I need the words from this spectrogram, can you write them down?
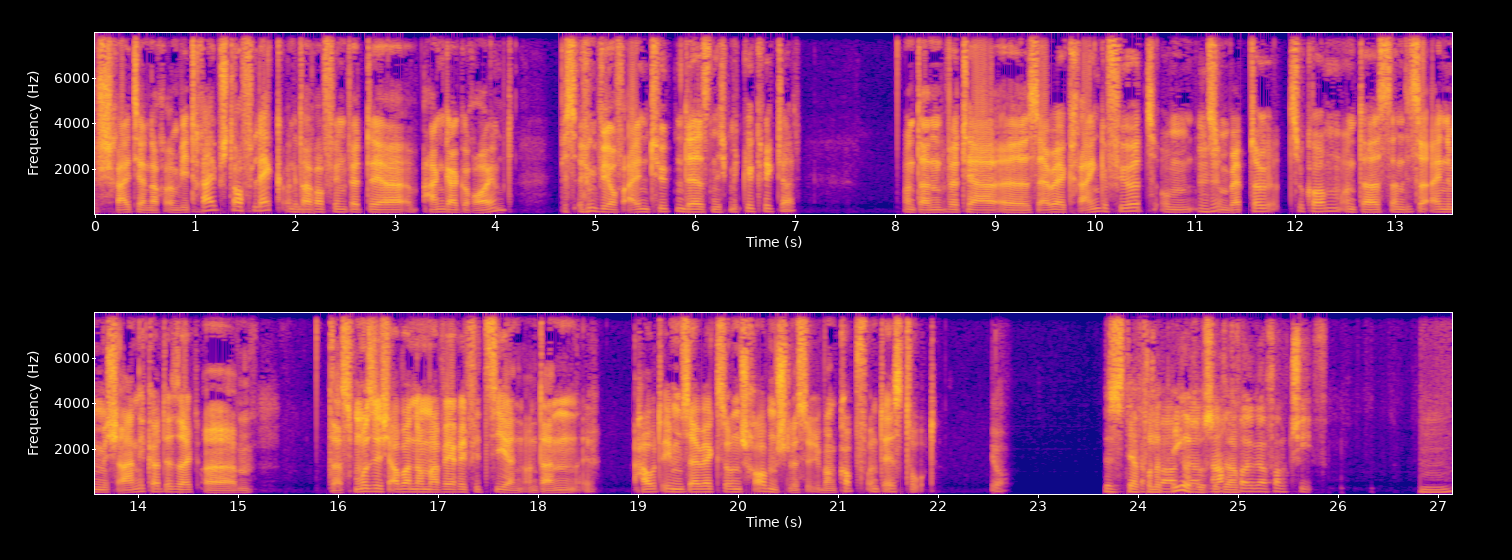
schreit ja noch irgendwie Treibstoffleck und Genau. daraufhin wird der Hangar geräumt, bis irgendwie auf einen Typen, der es nicht mitgekriegt hat. Und dann wird ja äh, Zarek reingeführt, um Mhm. zum Raptor zu kommen. Und da ist dann dieser eine Mechaniker, der sagt, ähm, das muss ich aber nochmal verifizieren. Und dann haut ihm Zarek so einen Schraubenschlüssel über den Kopf und der ist tot. Das ist der Das von der Pegasus der sogar. Nachfolger vom Chief. Mhm.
